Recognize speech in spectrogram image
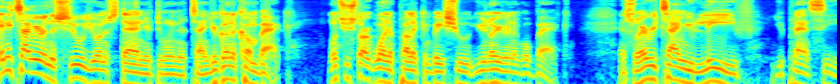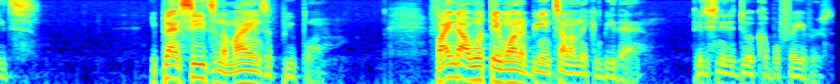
anytime you're in the SHU, you understand you're doing your time. You're going to come back. Once you start going to Pelican Bay SHU, you know you're going to go back. And so every time you leave, you plant seeds. You plant seeds in the minds of people. Find out what they want to be and tell them they can be that. They just need to do a couple favors.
